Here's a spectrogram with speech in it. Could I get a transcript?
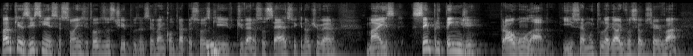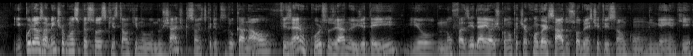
Claro que existem exceções de todos os tipos, né? você vai encontrar pessoas que tiveram sucesso e que não tiveram, mas sempre tende para algum lado e isso é muito legal de você observar e curiosamente, algumas pessoas que estão aqui no, no chat, que são inscritos do canal, fizeram cursos já no IGTI e eu não fazia ideia. Eu acho que eu nunca tinha conversado sobre a instituição com ninguém aqui.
